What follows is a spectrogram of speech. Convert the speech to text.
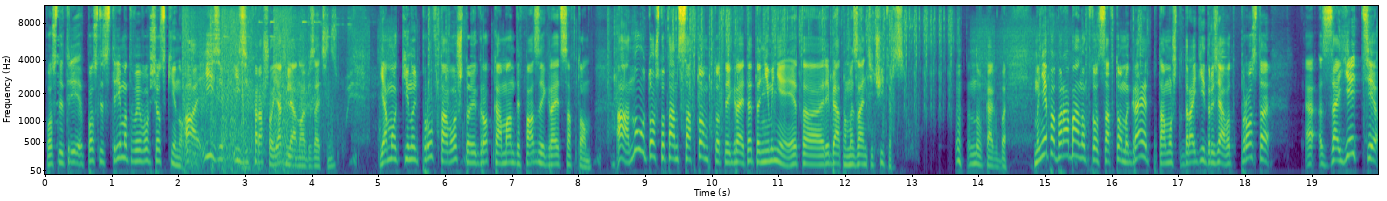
После, три... После стрима твоего все скину. А, easy, easy, хорошо, я гляну обязательно. Я мог кинуть пруф того, что игрок команды Фаза играет софтом. А, ну, то, что там с софтом кто-то играет, это не мне, это ребятам из anticheaters. Ну, как бы. Мне по барабану кто с софтом играет, потому что, дорогие друзья, вот просто э, заедьте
